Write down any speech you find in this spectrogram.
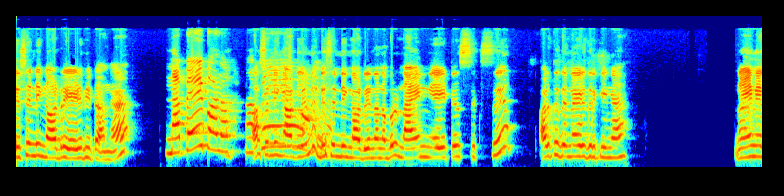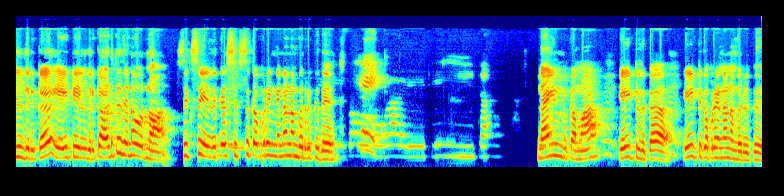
டிசெண்டிங் ஆர்டர் எழுதிட்டாங்க. அசெண்டிங் ஆர்டர்ல இருந்து டிசெண்டிங் ஆர்டர் என்ன நம்பர் நைன் எயிட் சிக்ஸ் அடுத்தது என்ன எழுதிருக்கீங்க? நைன் எழுதிருக்க எயிட் எழுதிருக்க. அடுத்தது என்ன வரணும்? சிக்ஸ் எழுதிருக்க. சிக்ஸுக்கு அப்புறம் இங்க என்ன நம்பர் இருக்குது? நைன் இருக்காமா எயிட் இருக்கா? எயிட்டுக்கு அப்புறம் என்ன நம்பர் இருக்கு?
